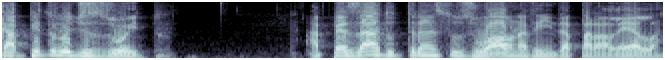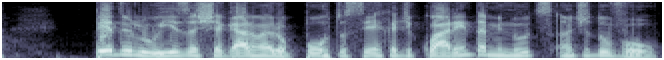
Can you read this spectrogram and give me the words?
Capítulo 18 Apesar do trânsito usual na Avenida Paralela, Pedro e Luísa chegaram ao aeroporto cerca de 40 minutos antes do voo,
